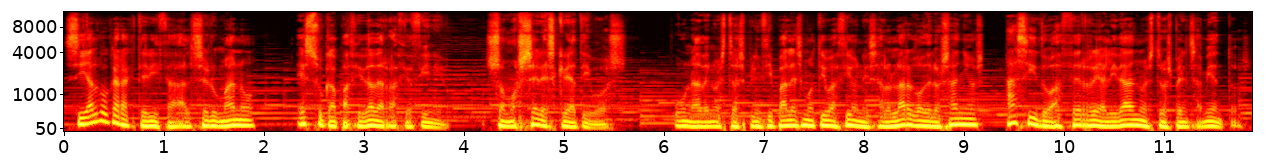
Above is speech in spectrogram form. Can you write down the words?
Si algo caracteriza al ser humano es su capacidad de raciocinio. Somos seres creativos. Una de nuestras principales motivaciones a lo largo de los años ha sido hacer realidad nuestros pensamientos,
